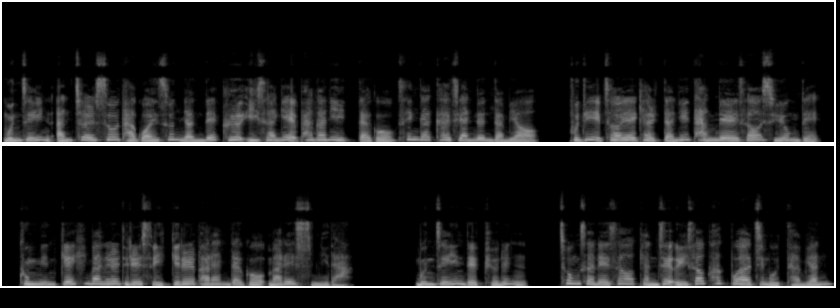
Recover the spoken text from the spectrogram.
문재인 안철수 박원순 연대 그 이상의 방안이 있다고 생각하지 않는다며 부디 저의 결단이 당내에서 수용돼 국민께 희망을 드릴 수 있기를 바란다고 말했습니다. 문재인 대표는 총선에서 견제 의석 확보하지 못하면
